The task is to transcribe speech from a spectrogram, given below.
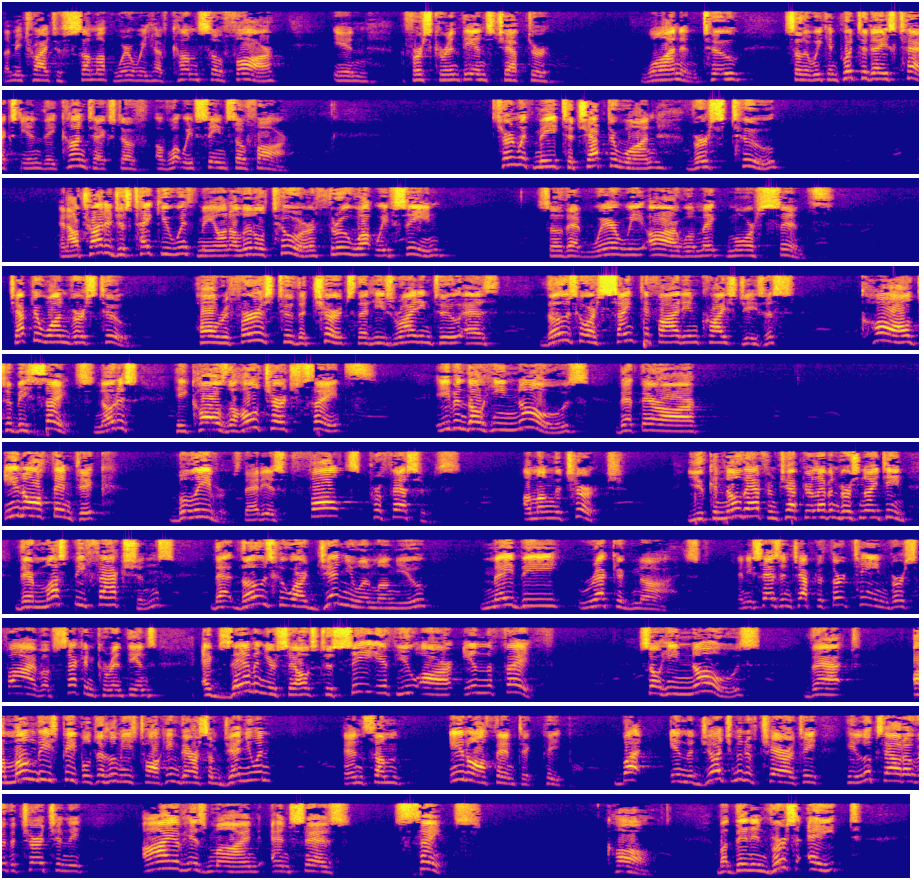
Let me try to sum up where we have come so far in 1 Corinthians chapter 1 and 2 so that we can put today's text in the context of, of what we've seen so far. Turn with me to chapter 1, verse 2. And I'll try to just take you with me on a little tour through what we've seen so that where we are will make more sense. Chapter 1 verse 2. Paul refers to the church that he's writing to as those who are sanctified in Christ Jesus, called to be saints. Notice he calls the whole church saints, even though he knows that there are inauthentic believers, that is, false professors among the church. You can know that from chapter 11 verse 19. There must be factions that those who are genuine among you may be recognized. And he says in chapter 13 verse 5 of 2 Corinthians, examine yourselves to see if you are in the faith. So he knows that among these people to whom he's talking, there are some genuine and some inauthentic people. But in the judgment of charity, he looks out over the church in the eye of his mind and says, saints, called. But then in verse 8,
